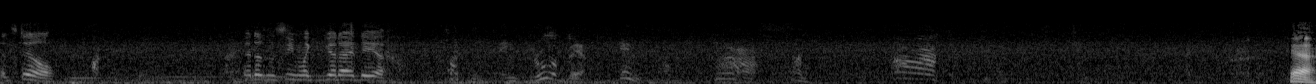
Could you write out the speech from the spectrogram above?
But still, that doesn't seem like a good idea. Thing through a bit. Damn it. Ah, son. Ah. Yeah.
